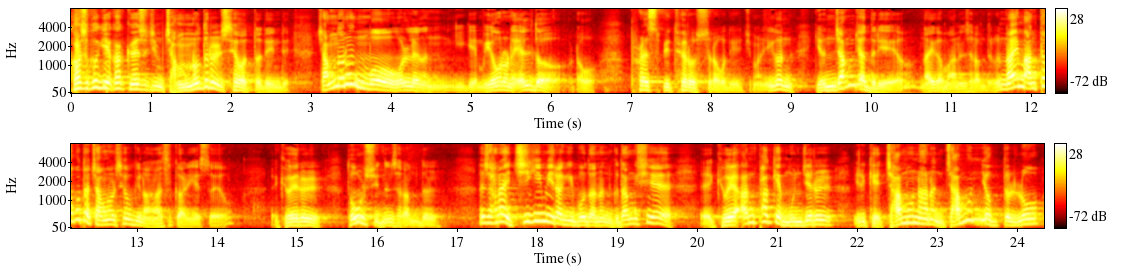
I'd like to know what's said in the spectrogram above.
가서 거기에 각 교회에서 지금 장로들을 세웠다 돼 있는데 장로는 뭐 원래는 이게 뭐 영어로는 엘더라고 프레스비테로스라고 되어 있지만 이건 연장자들이에요. 나이가 많은 사람들. 나이 많다고 다 장로를 세우기는 않았을 거 아니겠어요? 교회를 도울 수 있는 사람들. 그래서 하나의 직임이라기보다는 그 당시에 교회 안팎의 문제를 이렇게 자문하는 자문역들로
